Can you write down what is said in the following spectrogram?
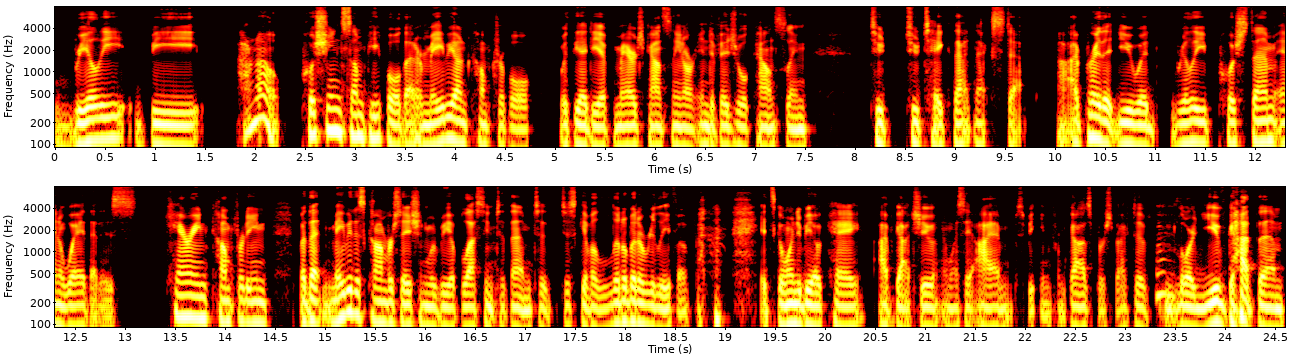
really be, I don't know, pushing some people that are maybe uncomfortable with the idea of marriage counseling or individual counseling to to take that next step. I pray that you would really push them in a way that is caring, comforting, but that maybe this conversation would be a blessing to them to just give a little bit of relief of it's going to be okay. I've got you. And when I say I am speaking from God's perspective, Mhm. Lord, you've got them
